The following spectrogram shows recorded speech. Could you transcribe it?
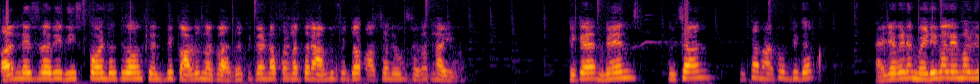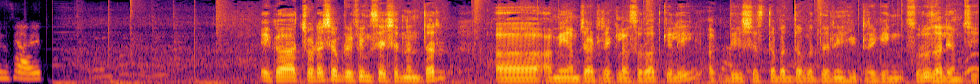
अननेसेसरी रिस्क पॉईंट जाऊन सेल्फी काढू नका. जर तिकडनं पडला तर आम्ही सुद्धा पासून येऊ शकत नाही. ठीक आहे? मेन सुशांत ह्याच्याकडे मेडिकल इमर्जन्सी आहेत. एका छोट्याशा ब्रीफिंग सेशन नंतर आम्ही आमच्या ट्रेकला सुरुवात केली. अगदी शिस्तबद्ध पद्धतीने ही ट्रेकिंग सुरू झाली आमची.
